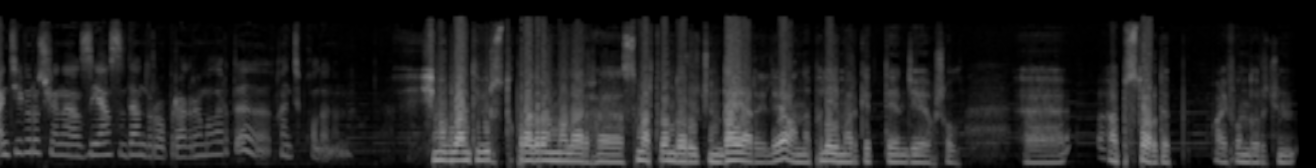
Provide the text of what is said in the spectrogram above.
антивирус жана зыянсыздандыруу программаларды кантип колдоном эми бул антивирустук программалар э, смартфондор үчүн даяр эле аны плей маркеттен же ошол э, app store деп айфондор үчүн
